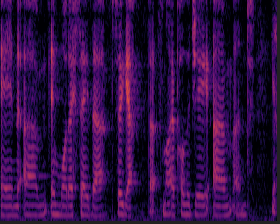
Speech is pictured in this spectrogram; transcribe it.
in um, in what I say there. So yeah, that's my apology. Um, and yeah,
